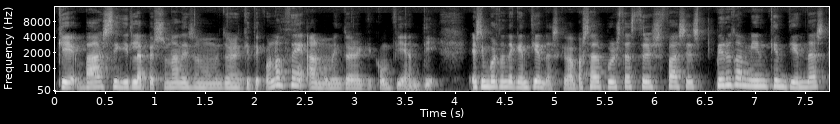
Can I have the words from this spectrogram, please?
que va a seguir la persona desde el momento en el que te conoce al momento en el que confía en ti. Es importante que entiendas que va a pasar por estas tres fases, pero también que entiendas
